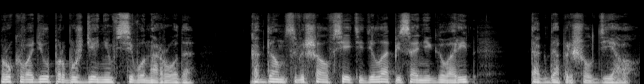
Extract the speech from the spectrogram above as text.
руководил пробуждением всего народа. Когда он совершал все эти дела, Писание говорит, тогда пришел дьявол.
